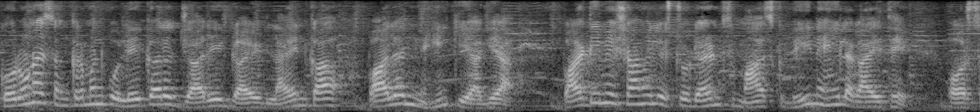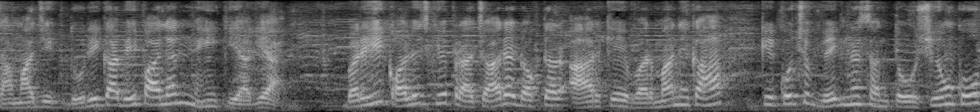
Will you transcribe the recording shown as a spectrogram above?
कोरोना संक्रमण को लेकर जारी गाइडलाइन का पालन नहीं किया गया। पार्टी में शामिल स्टूडेंट्स मास्क भी नहीं लगाए थे और सामाजिक दूरी का भी पालन नहीं किया गया। बरही कॉलेज के प्राचार्य डॉक्टर आर के वर्मा ने कहा कि कुछ विघ्न संतोषियों को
